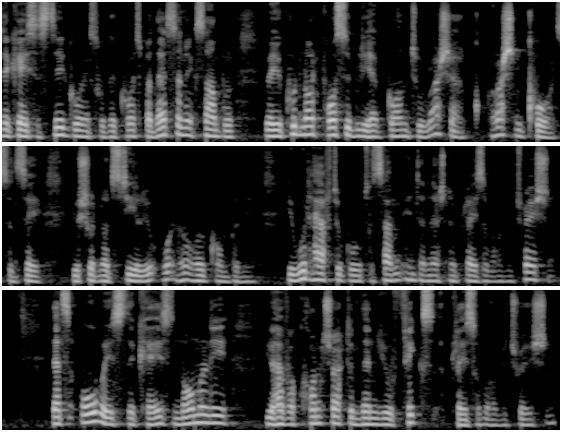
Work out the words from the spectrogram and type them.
the case is still going through the courts, but that's an example where you could not possibly have gone to Russia, Russian courts and say you should not steal an oil company. You would have to go to some international place of arbitration. That's always the case. Normally, you have a contract and then you fix a place of arbitration.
